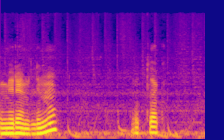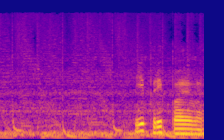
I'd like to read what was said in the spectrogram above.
Так, вымеряем длину. Вот так. И припаиваем.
